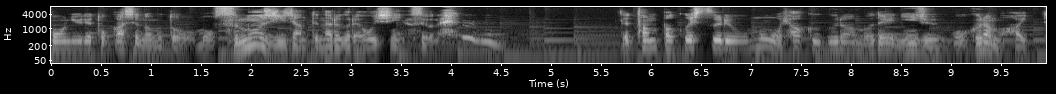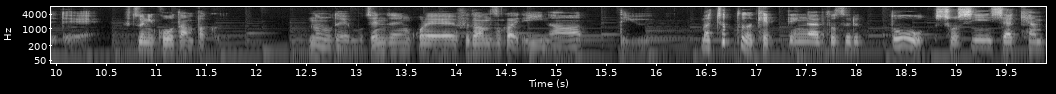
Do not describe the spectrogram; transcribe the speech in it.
豆乳で溶かして飲むと、もうスムージーじゃんってなるぐらい美味しいんですよね。うんうん。で、タンパク質量も 100g で 25g 入ってて、普通に高タンパク。なので、もう全然これ普段使いでいいなーっていう。まあちょっとの欠点があるとすると、初心者キャン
